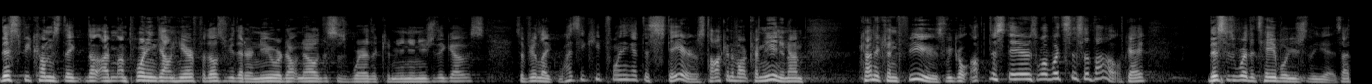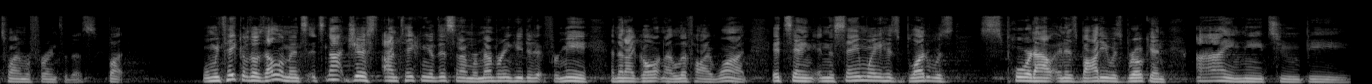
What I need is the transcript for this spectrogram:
This becomes the, the I'm, I'm, pointing down here for those of you that are new or don't know, this is where the communion usually goes. So if you're like, why does he keep pointing at the stairs talking about communion? I'm kind of confused. We go up the stairs? Well, what's this about? Okay. This is where the table usually is. That's why I'm referring to this. But when we take of those elements, it's not just I'm taking of this and I'm remembering he did it for me, and then I go out and I live how I want. It's saying, in the same way his blood was poured out and his body was broken, I need to be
